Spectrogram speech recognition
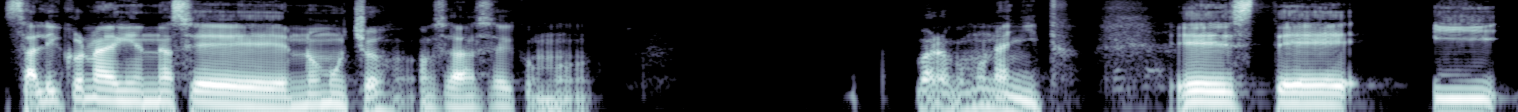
Salí con alguien hace no mucho, o sea, hace como, bueno, como un añito. Este, y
